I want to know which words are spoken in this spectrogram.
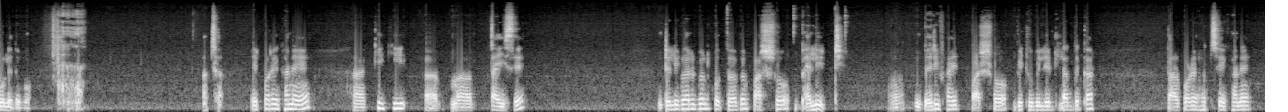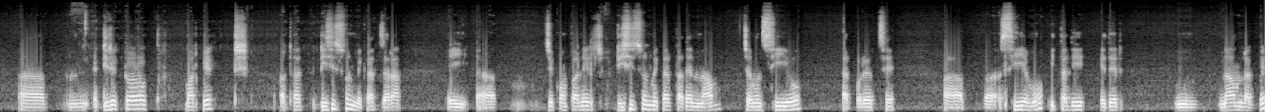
বলে দেবো। আচ্ছা এরপরে এখানে কি কি চাইছে? ডেলিভারেবল করতে হবে পাঁচশো ভ্যালিড ভেরিফাইড পাঁচশো বিটুবি লিড লাগবে তার। তারপরে হচ্ছে এখানে ডিরেক্টর অফ মার্কেট অর্থাৎ ডিসিশন মেকার যারা এই যে কোম্পানির ডিসিশন মেকার তাদের নাম, যেমন সিইও তারপরে হচ্ছে সিএমও ইত্যাদি, এদের নাম লাগবে।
